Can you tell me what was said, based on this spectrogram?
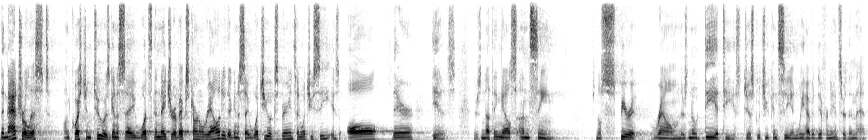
the naturalist on question two is going to say, What's the nature of external reality? They're going to say, What you experience and what you see is all there is. There's nothing else unseen. There's no spirit realm. There's no deity. It's just what you can see, and we have a different answer than that.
